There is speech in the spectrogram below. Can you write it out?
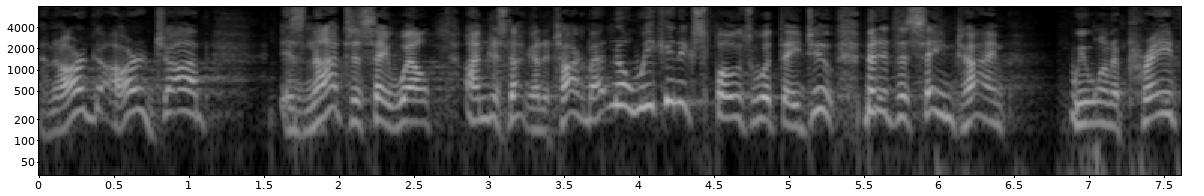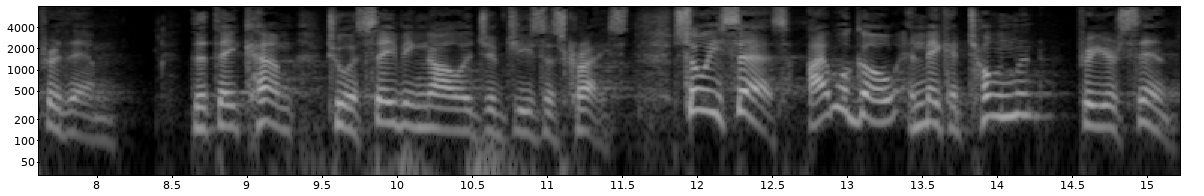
And our, our job is not to say, well, I'm just not going to talk about it. No, we can expose what they do, but at the same time, we want to pray for them that they come to a saving knowledge of Jesus Christ. So he says, I will go and make atonement for your sins.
